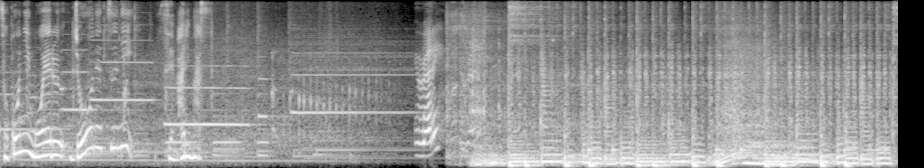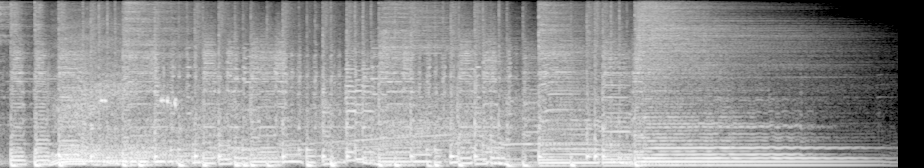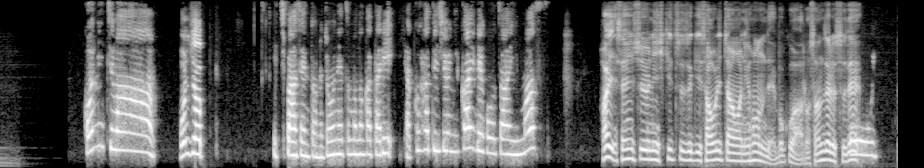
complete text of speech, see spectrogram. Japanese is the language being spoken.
そこに燃える情熱に迫ります。こんにちは。こんにちは。1%の情熱物語182回でございます。はい、先週に引き続き、沙織ちゃんは日本で、僕はロサンゼルスで、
